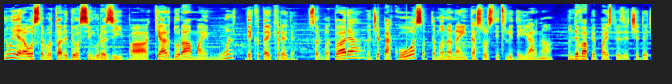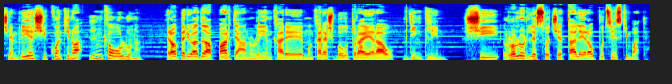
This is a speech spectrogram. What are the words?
nu era o sărbătoare de o singură zi, ba chiar dura mai mult decât ai crede. Sărbătoarea începea cu o săptămână înaintea solstițiului de iarnă, undeva pe 14 decembrie și continua încă o lună. Era o perioadă aparte a anului în care mâncarea și băutura erau din plin și rolurile societale erau puțin schimbate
